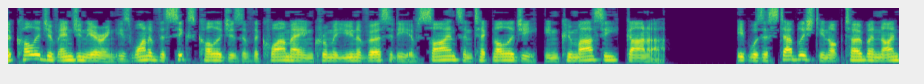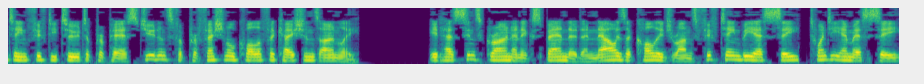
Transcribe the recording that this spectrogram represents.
The College of Engineering is one of the six colleges of the Kwame Nkrumah University of Science and Technology, in Kumasi, Ghana. It was established in October 1952 to prepare students for professional qualifications only. It has since grown and expanded and now as a college runs 15 BSc, 20 MSc,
